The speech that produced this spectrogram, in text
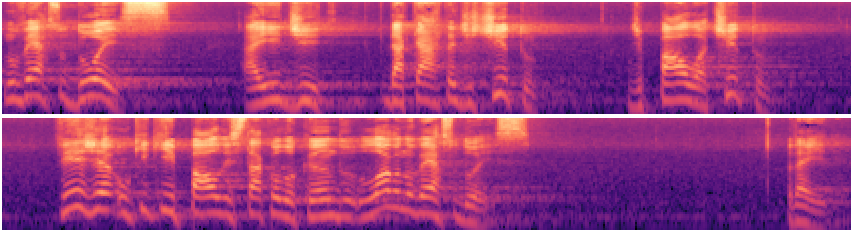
no verso 2, aí de, da carta de Tito, de Paulo a Tito, veja o que, que Paulo está colocando logo no verso 2 para ele.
